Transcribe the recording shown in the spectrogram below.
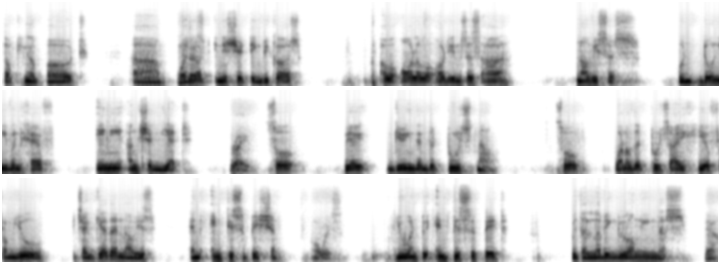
talking about um, Well, that's- Lord initiating because our all our audiences are novices who don't even have any unction yet. Right. So we are giving them the tools now. So one of the tools I hear from you, which I gather now, is an anticipation. Always. You want to anticipate with a loving longingness, Yeah.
